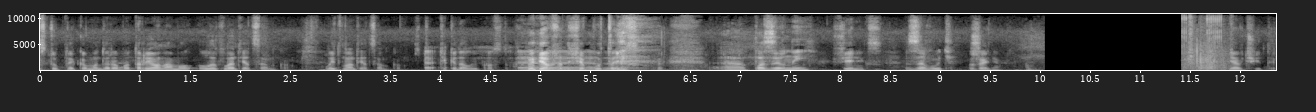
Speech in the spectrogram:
заступник командира батальйону, лейтенант Яценко. Лейтенант Яценко. Е, Тільки дали просто. е, Я вже ще путаюсь. Е, Позивний Фенікс. зовуть. Женя. Я вчитель.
